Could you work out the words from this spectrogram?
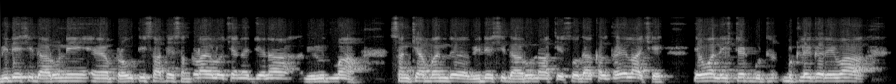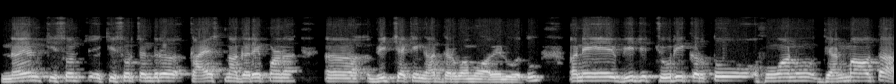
વિદેશી દારૂની પ્રવૃત્તિ સાથે સંકળાયેલો છે અને જેના વિરુદ્ધમાં સંખ્યાબંધ વિદેશી દારૂના કેસો દાખલ થયેલા છે. એવા લિસ્ટેડ બુટલેગર એવા નયન કિશોર, કિશોરચંદ્ર કાયસના ઘરે પણ વીજ ચેકિંગ હાથ ધરવામાં આવેલું હતું. અને એ વીજ ચોરી કરતો હોવાનું ધ્યાનમાં આવતા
